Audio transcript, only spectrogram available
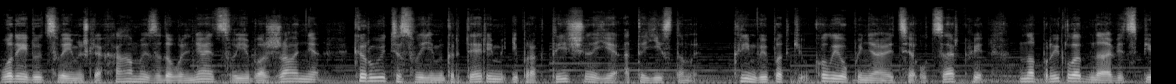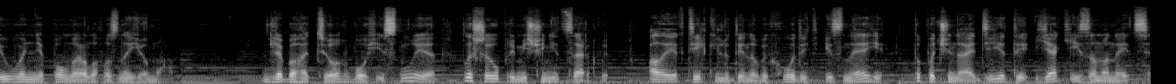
Вони йдуть своїми шляхами, задовольняють свої бажання, керуються своїми критеріями і практично є атеїстами, крім випадків, коли опиняються у церкві, наприклад, на відспівування померлого знайомого. Для багатьох Бог існує лише у приміщенні церкви, але як тільки людина виходить із неї, то починає діяти, як їй заманеться.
